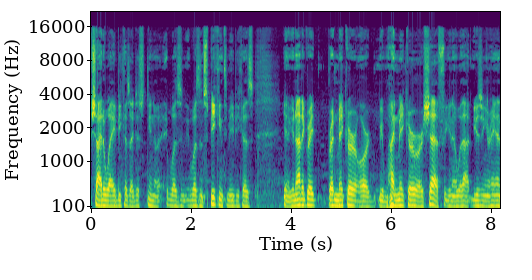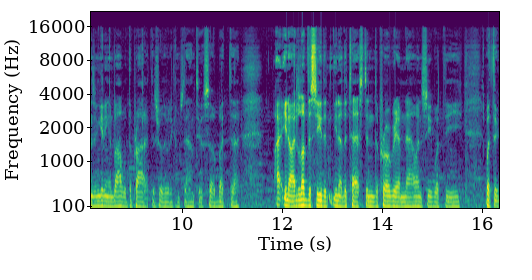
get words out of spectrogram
shied away because I just you know it wasn't it wasn't speaking to me because you know you're not a great bread maker or wine maker or chef you know without using your hands and getting involved with the product is really what it comes down to. So, but uh, I, you know, I'd love to see the you know the test and the program now and see what the what the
